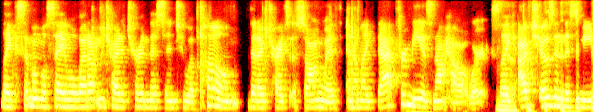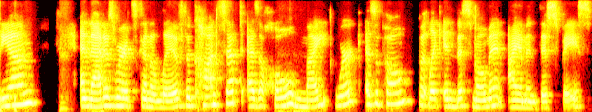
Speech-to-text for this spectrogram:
like someone will say, well, why don't you try to turn this into a poem that I've tried a song with? And I'm like, that for me is not how it works. Like I've chosen this medium and that is where it's going to live. The concept as a whole might work as a poem, but like in this moment, I am in this space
